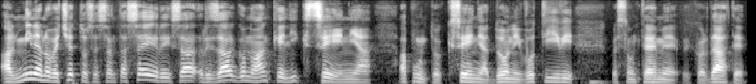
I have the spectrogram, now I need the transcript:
Al 1966 risal- risalgono anche gli Xenia, appunto Xenia doni votivi, questo è un termine, ricordate,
